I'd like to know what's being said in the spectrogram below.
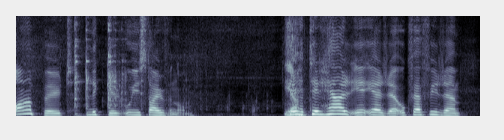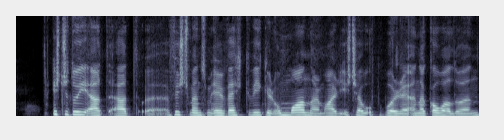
apert ligger og i starven om. Ja. Til, til her er det, og hva for Ikke du at, at uh, fyrstmenn som er vekk viker og manar om er ikke har oppebåret enn av gåa løn.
